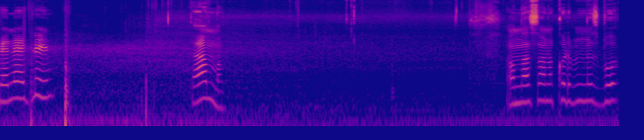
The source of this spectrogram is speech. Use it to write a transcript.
Beni ekleyin. Tamam mı? Ondan sonra kulübümüz bu.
